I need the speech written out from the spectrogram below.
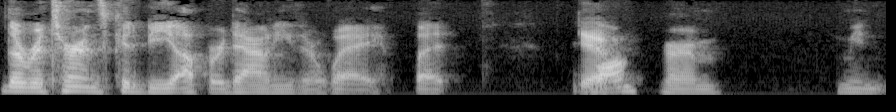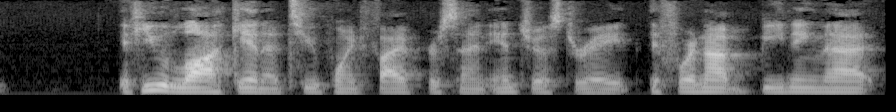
the returns could be up or down either way, but yeah. long term, I mean, if you lock in a 2.5% interest rate, if we're not beating that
